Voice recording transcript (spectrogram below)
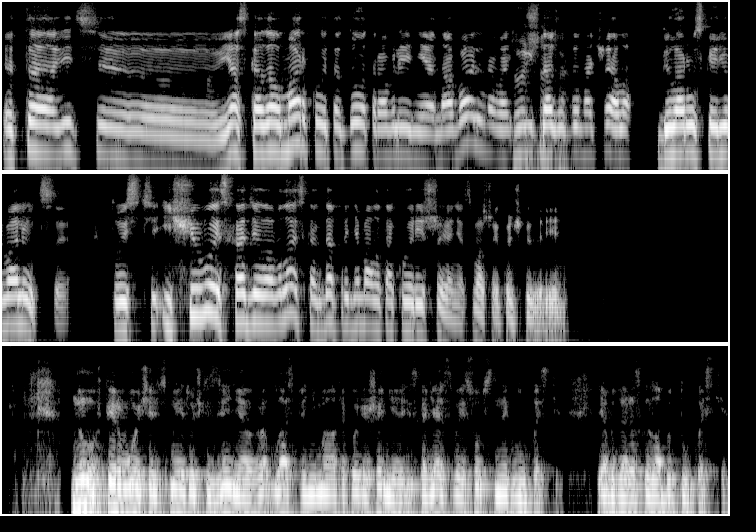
Это ведь, э, я сказал Марку, это до отравления Навального Точно и даже так. до начала белорусской революции. То есть из чего исходила власть, когда принимала такое решение, с вашей точки зрения? Ну, в первую очередь, с моей точки зрения, власть принимала такое решение, исходя из своей собственной глупости. Я бы даже сказал бы тупости.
